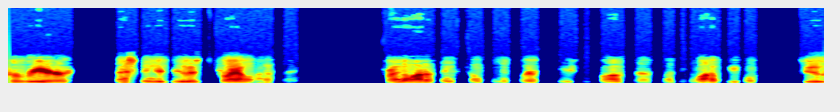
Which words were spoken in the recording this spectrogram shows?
career, best thing to do is try a lot of things. Trying a lot of things helps in the clarification process. I think a lot of people too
